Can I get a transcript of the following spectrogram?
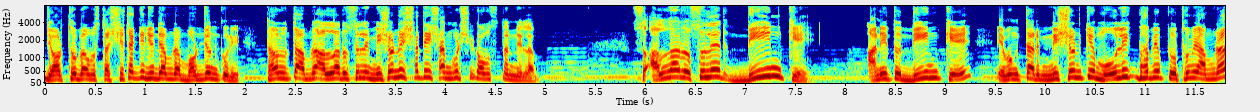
যে অর্থ ব্যবস্থা সেটাকে যদি আমরা বর্জন করি, তাহলে তো আমরা আল্লাহ রসুলের মিশনের সাথেই সাংঘর্ষিক অবস্থান নিলাম। সো আল্লাহ রসুলের দিনকে, আনিত দিনকে এবং তার মিশনকে মৌলিকভাবে প্রথমে আমরা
